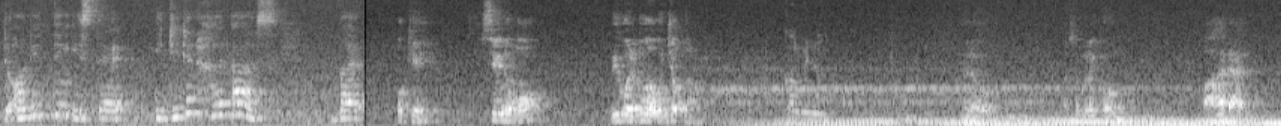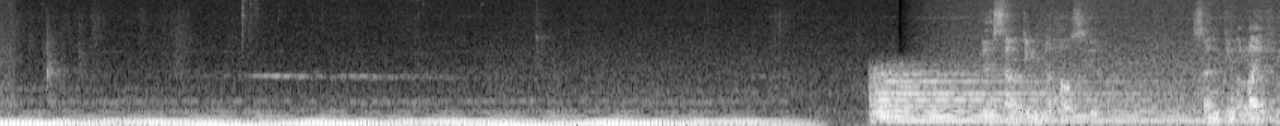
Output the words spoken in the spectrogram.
The only thing is that it didn't hurt us. But Okay, say no more. We will do our job now. Call me now. Hello. Assalamualaikum. Pak Haddad. There's something in the house here. Something alive here.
